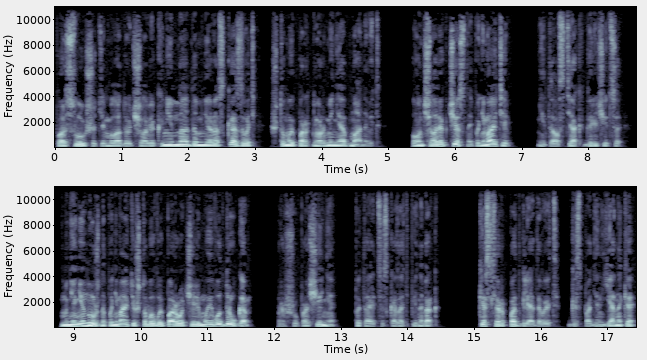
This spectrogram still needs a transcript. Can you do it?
Послушайте, молодой человек, не надо мне рассказывать, что мой партнер меня обманывает. Он человек честный, понимаете? И толстяк горячится. Мне не нужно, понимаете, чтобы вы порочили моего друга. Прошу прощения, пытается сказать Пинеберг. Кеслер подглядывает. Господин Янека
